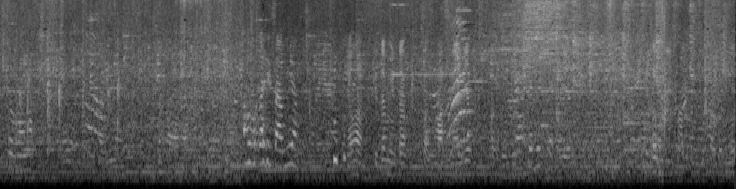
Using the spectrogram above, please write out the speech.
Ada banyak. Oh, bukan hitam ya? Jangan, kita minta masnya aja satu. Iya. Kita beli satu satu dulu.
